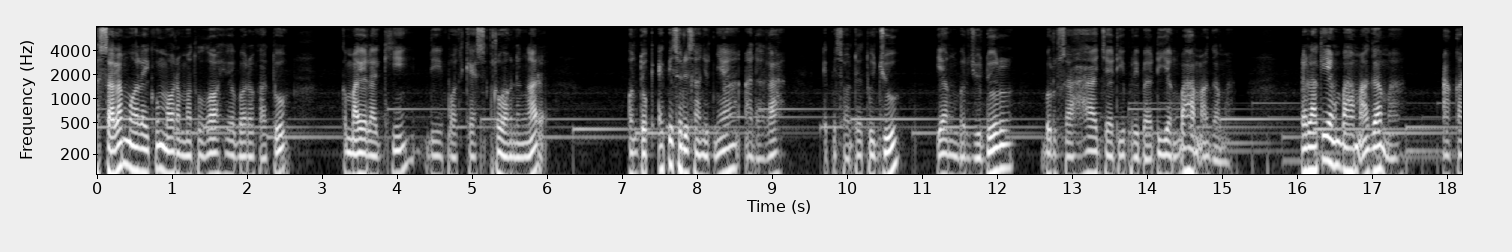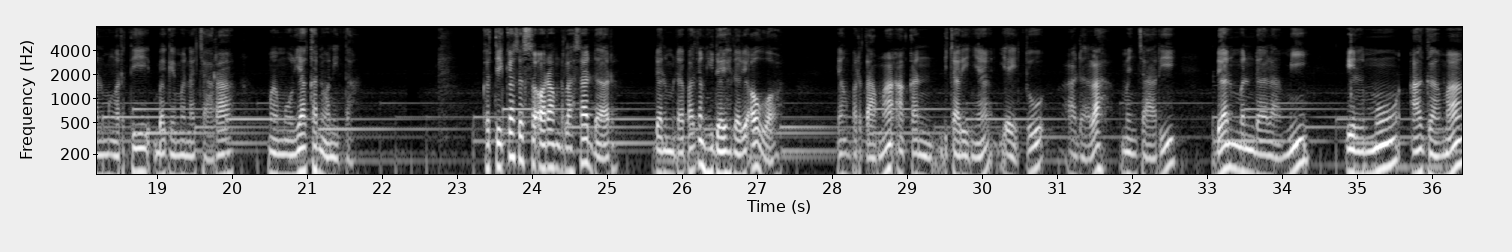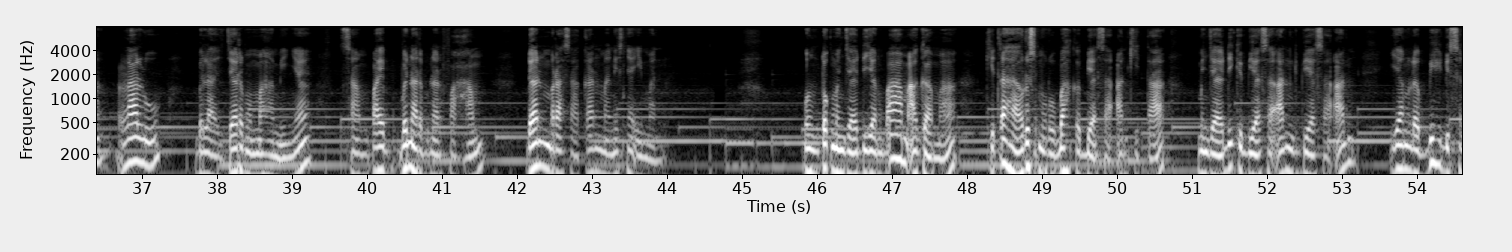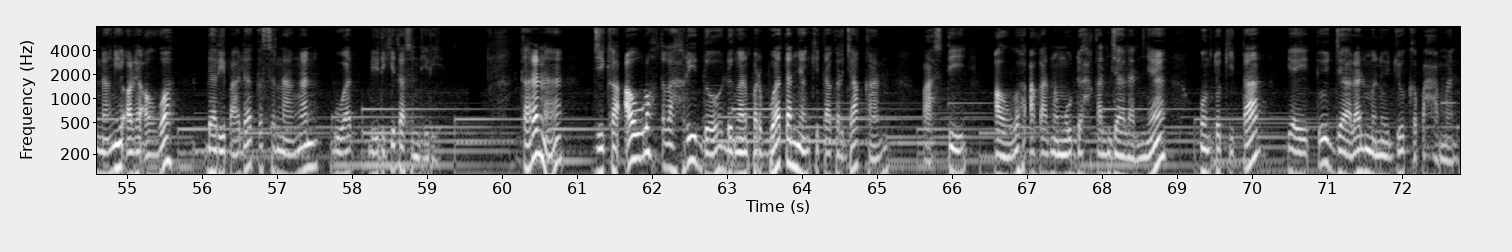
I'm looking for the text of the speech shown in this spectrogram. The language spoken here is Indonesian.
Assalamualaikum warahmatullahi wabarakatuh. Kembali lagi di podcast Ruang Dengar. Untuk episode selanjutnya adalah episode 7 Yang berjudul Berusaha jadi pribadi yang paham agama. Lelaki yang paham agama akan mengerti bagaimana cara memuliakan wanita. Ketika seseorang telah sadar dan mendapatkan hidayah dari Allah yang pertama akan dicarinya yaitu adalah mencari dan mendalami ilmu agama lalu belajar memahaminya sampai benar-benar faham dan merasakan manisnya iman. Untuk menjadi yang paham agama, kita harus merubah kebiasaan kita menjadi kebiasaan-kebiasaan yang lebih disenangi oleh Allah daripada kesenangan buat diri kita sendiri. Karena jika Allah telah ridho dengan perbuatan yang kita kerjakan, pasti Allah akan memudahkan jalannya untuk kita, yaitu jalan menuju kepahaman.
